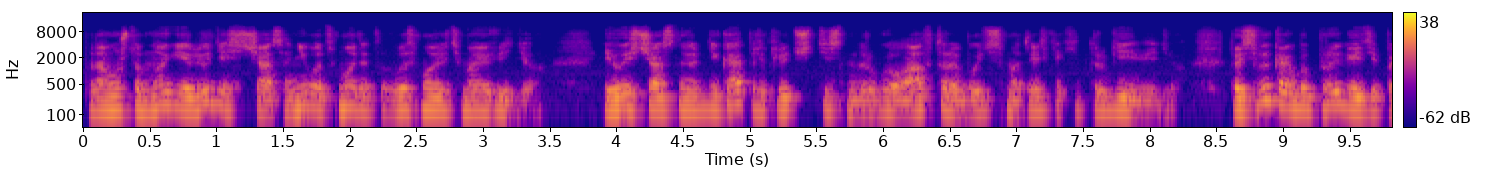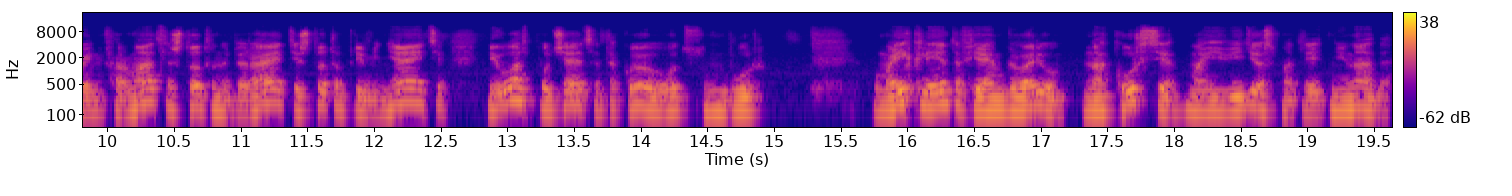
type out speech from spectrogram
Потому что многие люди сейчас, они вот смотрят, вы смотрите мое видео, и вы сейчас наверняка переключитесь на другого автора и будете смотреть какие-то другие видео. То есть вы как бы прыгаете по информации, что-то набираете, что-то применяете, и у вас получается такой вот сумбур. У моих клиентов я им говорю, на курсе мои видео смотреть не надо.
